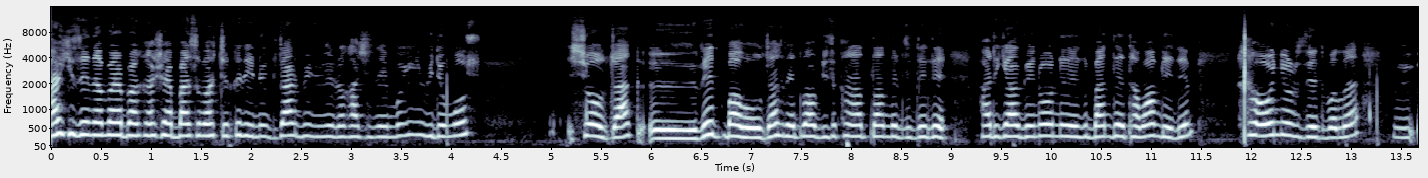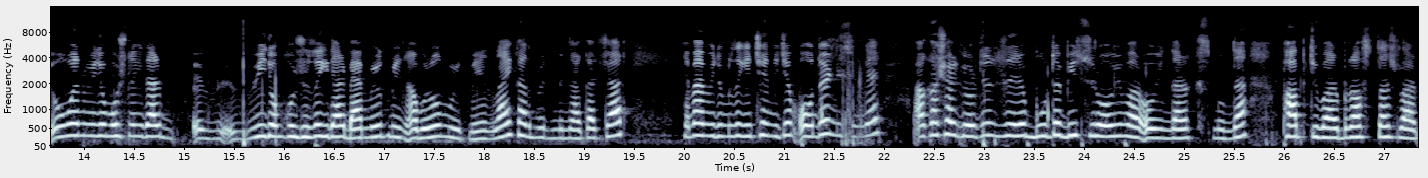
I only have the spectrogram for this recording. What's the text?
Herkese merhaba arkadaşlar ben Savaş Çakır yine güzel bir video karşınızdayım. Bugün videomuz şey olacak e, Red Ball olacak. Red Ball bizi kanatlandırdı dedi. Hadi gel beni oyna dedi. Ben de tamam dedim. Oynuyoruz Red Ball'ı. Umarım videom hoşuna gider. E, videom hoşunuza gider. Beğenmeyi unutmayın. Abone olmayı unutmayın. Like atmayı unutmayın arkadaşlar. Hemen videomuza geçelim diyeceğim. Ondan öncesinde arkadaşlar gördüğünüz üzere burada bir sürü oyun var oyunlar kısmında. PUBG var, Brawl Stars var,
